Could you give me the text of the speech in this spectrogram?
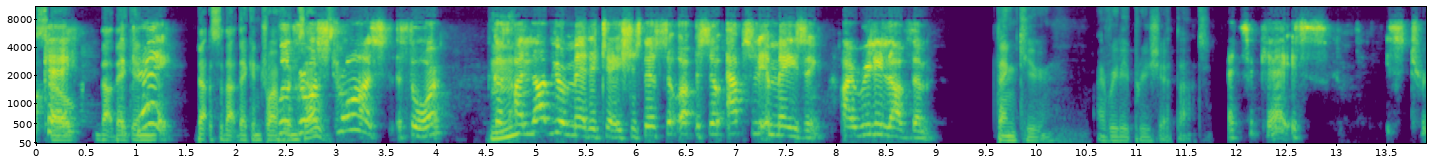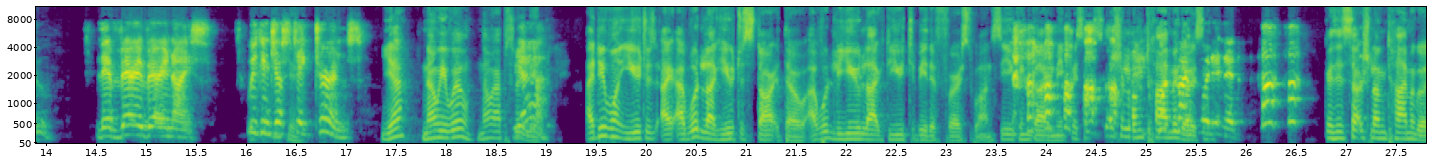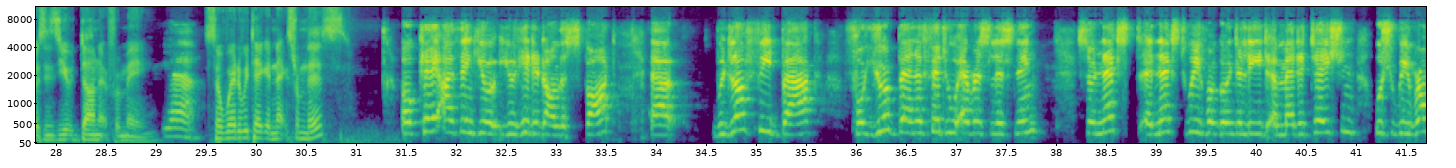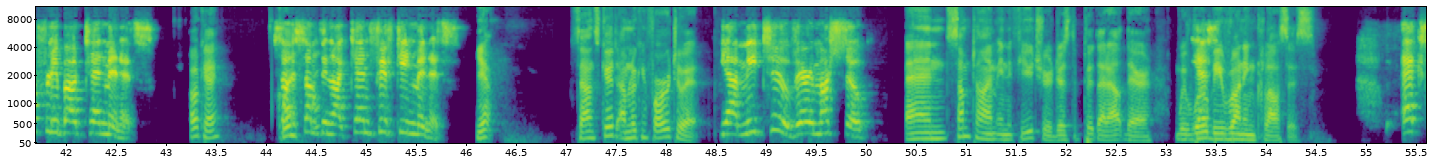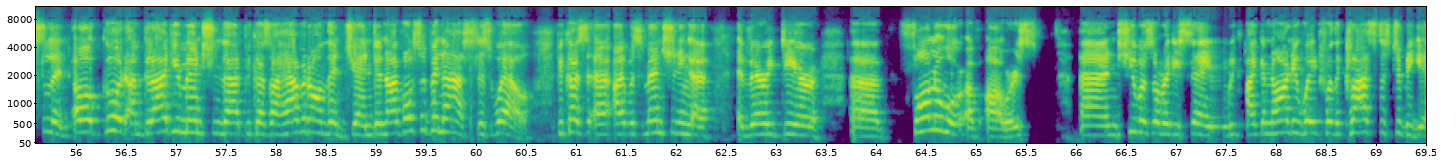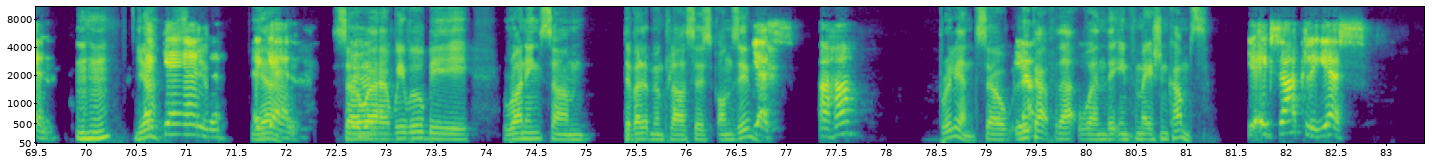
okay So that they can okay that so that they can try for we'll draw themselves. straws thor because Mhm. i love your meditations they're so uh, so absolutely amazing i really love them Thank you. I really appreciate that. It's okay. It's it's true. They're very very nice. We can just take turns. Yeah, no, we will. No, absolutely. Yeah. I do want you to. I, I would like you to start though. I would you like you to be the first one, so you can guide me because it's such a long time ago. Because it's such a long time ago since you've done it for me. Yeah. So where do we take it next from this? Okay. I think you you hit it on the spot. Uh, we'd love feedback for your benefit, whoever's listening. So next uh, next week we're going to lead a meditation, which will be roughly about ten minutes. Okay. So something like 10, 15 minutes. Yeah. Sounds good. I'm looking forward to it. Yeah, me too. Very much so. And sometime in the future, just to put that out there, we will Yes. be running classes. Excellent. Oh, good. I'm glad you mentioned that because I have it on the agenda, and I've also been asked as well because uh, I was mentioning a, a very dear uh, follower of ours, and she was already saying, "I can hardly wait for the classes to begin Mm-hmm. Yeah. again, Yeah. again." So Mhm. uh, we will be running some development classes on Zoom. Yes. Uh huh. Brilliant. So look out for that when the information comes. Yeah. Exactly. Yes.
